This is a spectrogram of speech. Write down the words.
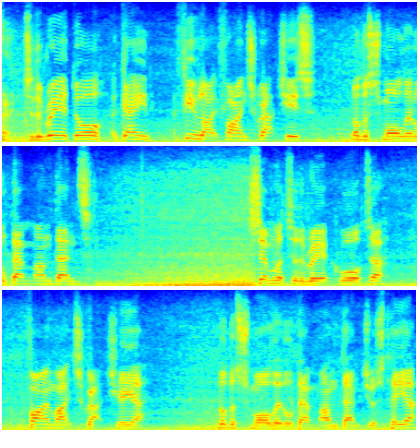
to the rear door again a few light fine scratches another small little dent man dent similar to the rear quarter fine light scratch here another small little dent man dent just here.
